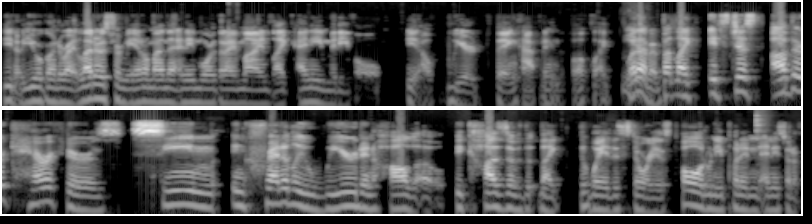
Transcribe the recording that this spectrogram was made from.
you know you were going to write letters for me. I don't mind that any more than I mind like any medieval you know weird thing happening in the book like Yeah. whatever. But like it's just other characters seem incredibly weird and hollow because of the, like the way the story is told when you put it in any sort of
